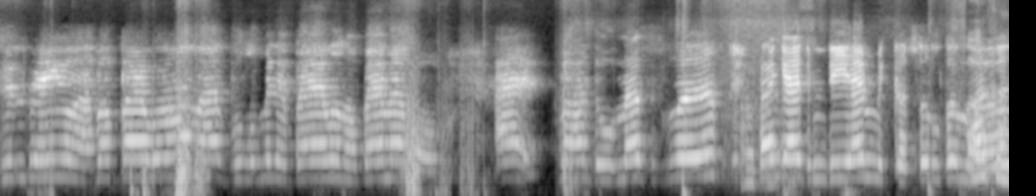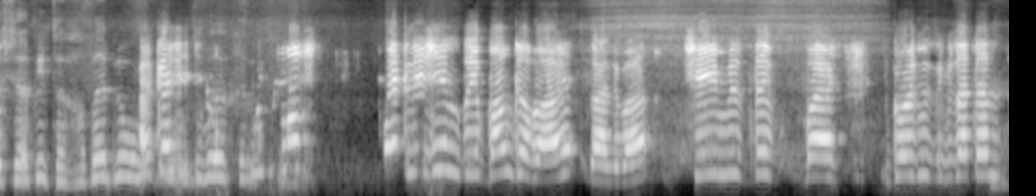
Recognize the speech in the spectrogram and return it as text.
Dün ben var. Baba bana bulumunu beğenmem beğenmem o. Ay ben Ben geldim diye mi katıldınız? Arkadaşlar bir daha ben bir Arkadaşlar Windows Pet Legend diye banka var galiba. Şeyimizde var. Gördüğünüz gibi zaten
